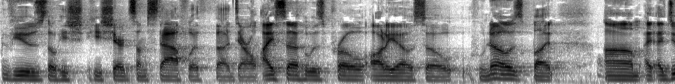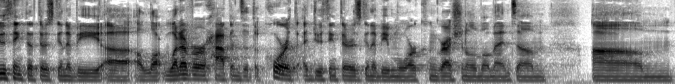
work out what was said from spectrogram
views, though he, sh- he shared some staff with uh, Darrell Issa, who is pro audio, so who knows. But um, I, I, do think that there's going to be uh, a lot, whatever happens at the court, I do think there is going to be more congressional momentum. Um,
